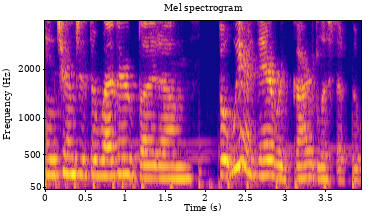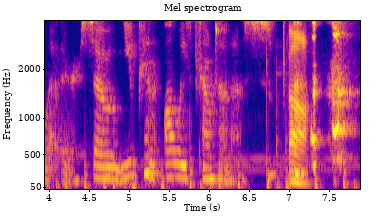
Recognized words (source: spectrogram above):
in terms of the weather, but um, but we are there regardless of the weather. So you can always count on us. Oh,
